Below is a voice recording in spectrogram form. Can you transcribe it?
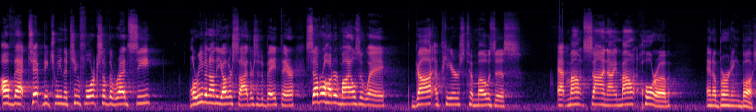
of that tip between the two forks of the Red Sea, or even on the other side, there's a debate there, several hundred miles away, God appears to Moses at Mount Sinai, Mount Horeb, in a burning bush.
